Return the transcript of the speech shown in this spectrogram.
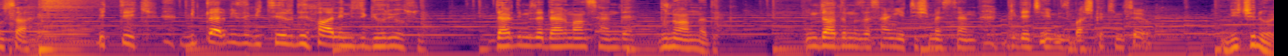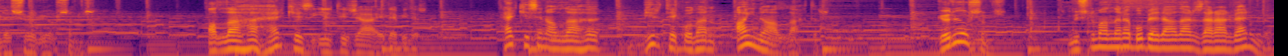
Musa. Bittik. Bitler bizi bitirdi. Halimizi görüyorsun. Derdimize derman sende. Bunu anladık. İmdadımıza sen yetişmezsen gideceğimiz başka kimse yok. Niçin öyle söylüyorsunuz? Allah'a herkes iltica edebilir. Herkesin Allah'ı bir tek olan aynı Allah'tır. Görüyorsunuz, Müslümanlara bu belalar zarar vermiyor.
